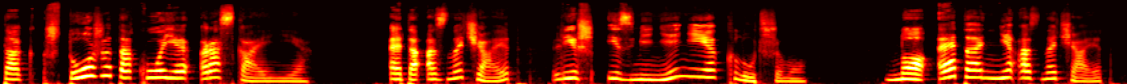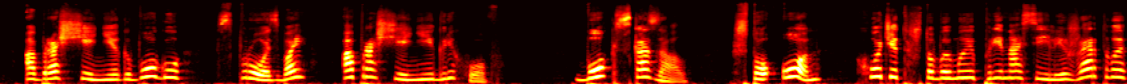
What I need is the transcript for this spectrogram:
Так что же такое раскаяние? Это означает лишь изменение к лучшему. Но это не означает обращение к Богу с просьбой о прощении грехов. Бог сказал, что Он хочет, чтобы мы приносили жертвы,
